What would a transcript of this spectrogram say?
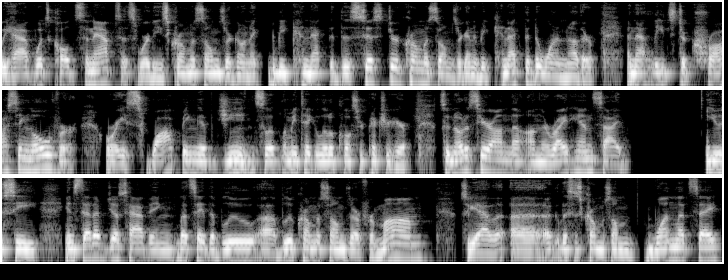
we have what's called synapsis, where these chromosomes are going to be connected. The sister chromosomes are going to be connected to one another, and that leads to crossing over or a swapping of genes. So let, let me take a little closer picture here. So notice here on the, on the right-hand side, you see instead of just having let's say the blue uh, blue chromosomes are for mom so you have uh, this is chromosome one let's say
